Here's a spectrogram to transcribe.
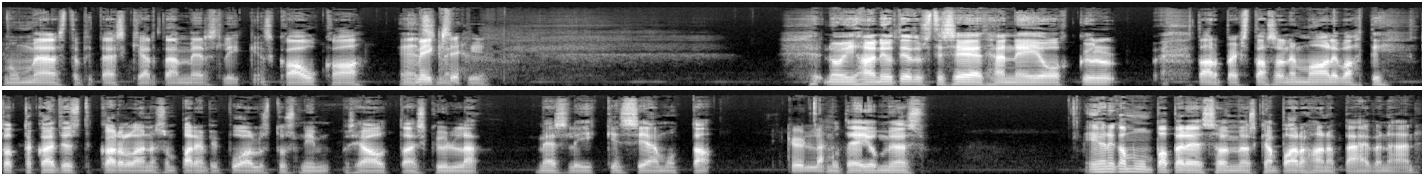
Mun mielestä pitäisi kiertää Merslikins kaukaa. Ensinnäkin. Miksi? No ihan jo tietysti se, että hän ei ole kyllä tarpeeksi tasainen maalivahti. Totta kai tietysti Karolainassa on parempi puolustus, niin se auttaisi kyllä Mesliikkinsiä, mutta, kyllä. mutta ei ole myös, ei ainakaan mun papereissa ole myöskään parhaana päivänään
